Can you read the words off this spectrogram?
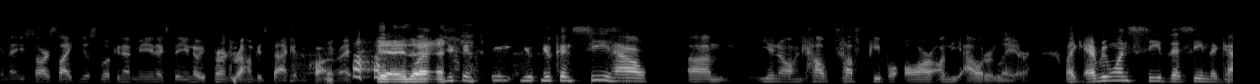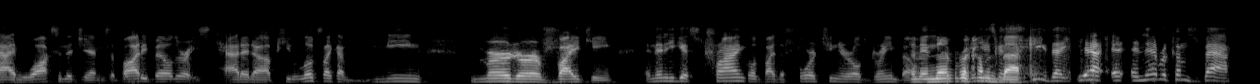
And then he starts like just looking at me. And next thing you know, he turns around, gets back in the car, right? yeah, but you can see you, you can see how um, you know how tough people are on the outer layer. Like everyone see the seen the guy who walks in the gym. He's a bodybuilder. He's tatted up. He looks like a mean murderer Viking. And then he gets triangled by the 14 year old green belt. And it never comes back. That, yeah, it, it, never comes back.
